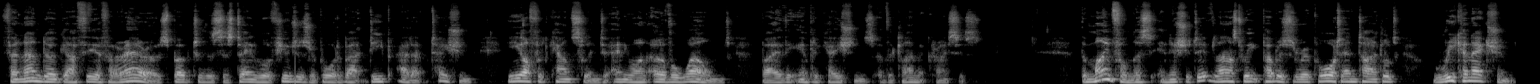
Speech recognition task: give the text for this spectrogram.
Fernando Garcia Ferrero spoke to the Sustainable Futures Report about deep adaptation, he offered counselling to anyone overwhelmed by the implications of the climate crisis. The Mindfulness Initiative last week published a report entitled Reconnection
